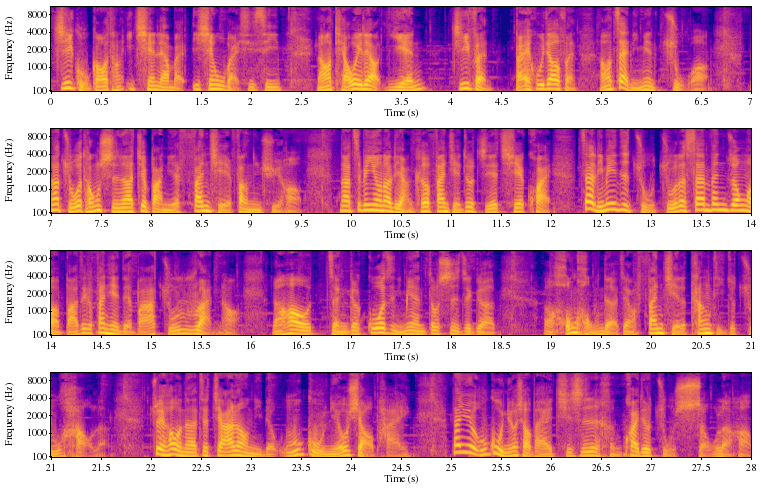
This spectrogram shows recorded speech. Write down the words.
鸡骨高汤一千两百一千五百 CC，然后调味料盐、鸡粉。白胡椒粉，然后在里面煮哦。那煮的同时呢，就把你的番茄放进去哈。那这边用了两颗番茄，就直接切块，在里面一直煮，煮了三分钟哦，把这个番茄得把它煮软哈。然后整个锅子里面都是这个。呃，红红的这样番茄的汤底就煮好了，最后呢，就加入你的五谷牛小排。那因为五谷牛小排其实很快就煮熟了哈，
